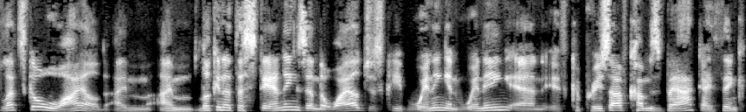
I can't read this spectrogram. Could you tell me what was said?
let's go wild. I'm I'm looking at the standings and the wild just keep winning and winning and if Kaprizov comes back, I think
